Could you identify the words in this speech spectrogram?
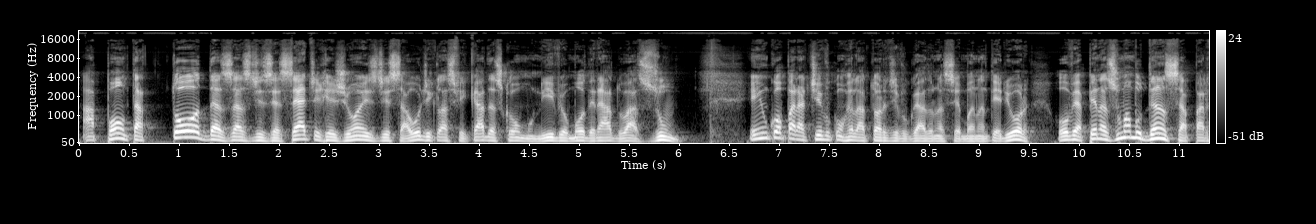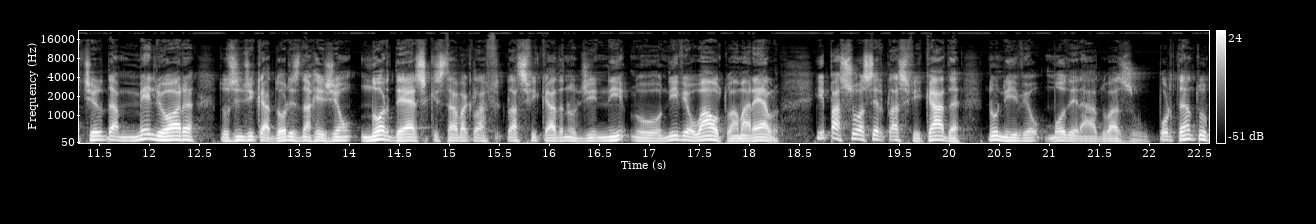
aponta todas as 17 regiões de saúde classificadas como nível moderado azul. Em um comparativo com o relatório divulgado na semana anterior, houve apenas uma mudança a partir da melhora dos indicadores na região Nordeste, que estava classificada no, no nível alto, amarelo, e passou a ser classificada no nível moderado azul. Portanto,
